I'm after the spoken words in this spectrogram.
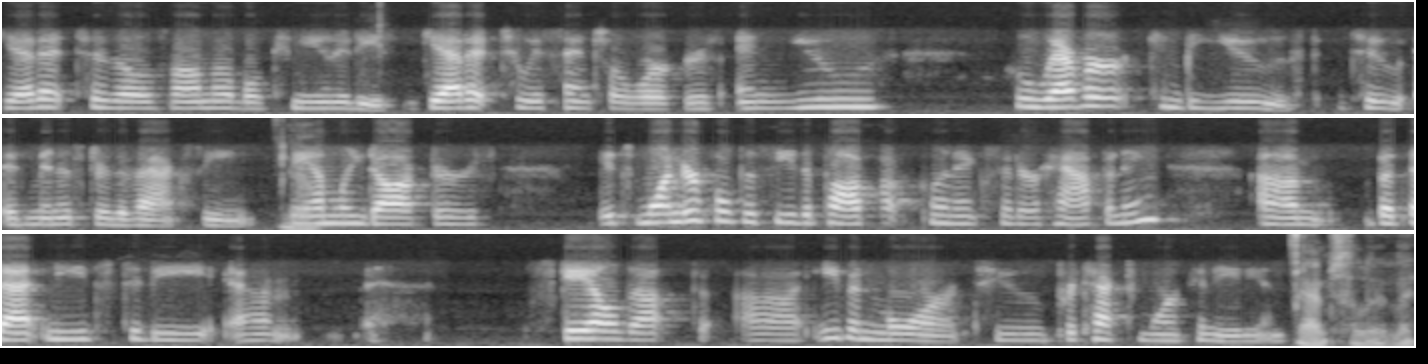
get it to those vulnerable communities, get it to essential workers, and use whoever can be used to administer the vaccine. Yeah. Family doctors. It's wonderful to see the pop-up clinics that are happening, um, but that needs to be um, scaled up uh, even more to protect more Canadians. Absolutely.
